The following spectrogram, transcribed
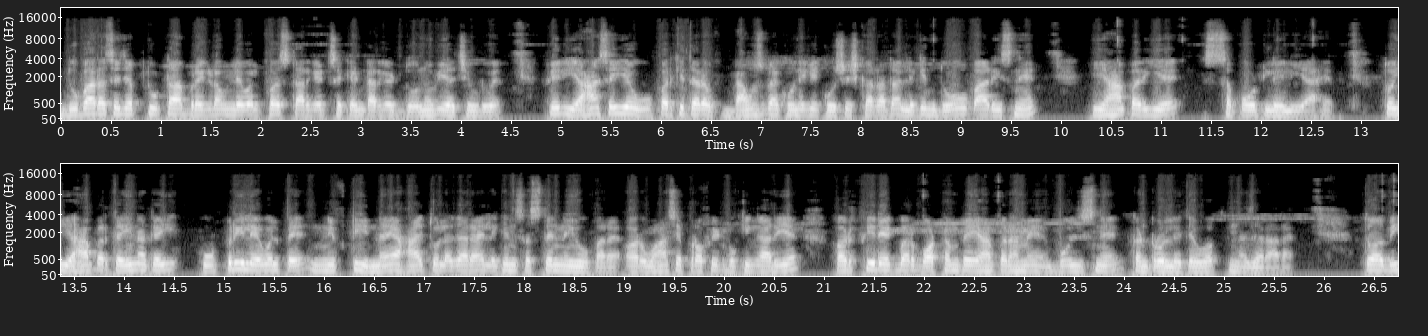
दोबारा से जब टूटा breakdown level first target second target दोनों भी अचीव्ड हुए। फिर यहाँ से ये ऊपर की तरफ़ बाउंस बैक होने की कोशिश कर रहा था, लेकिन दो बार इसने यहाँ पर ये सपोर्ट ले लिया है। तो यहाँ पर कहीं ना कहीं ऊपरी लेवल पे निफ्टी नया हाई तो लगा रहा है, लेकिन सस्टेन नहीं हो पा रहा है। और वहाँ से प्रॉफिट बुकिंग आ रही है। और फिर एक बार बॉटम पे यहाँ पर हमें बुल्स ने कंट्रोल लेते वक्त नज़र आ रहा है। तो अभी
